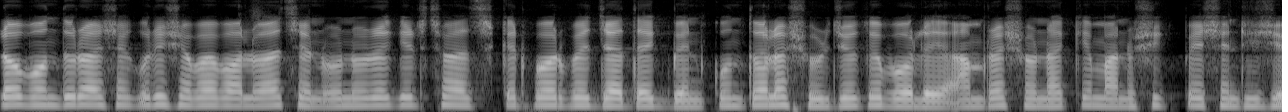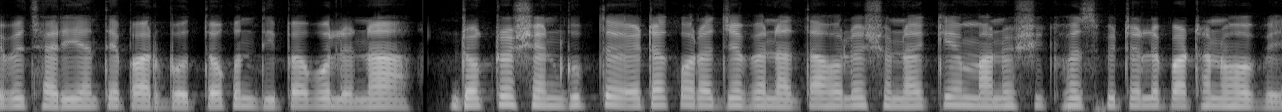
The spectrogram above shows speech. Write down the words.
হ্যালো বন্ধুরা, আশা করি সবাই ভালো আছেন। অনুরাগের ছ আজকের পর্বে যা দেখবেন, কুন্তলা সূর্যকে বলে, আমরা সোনাকে মানসিক পেশেন্ট হিসেবে ছাড়িয়ে আনতে পারব। তখন দীপা বলে, না, ডক্টর সেনগুপ্ত এটা করা যাবে না, তাহলে সোনাকে মানসিক হসপিটালে পাঠানো হবে।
